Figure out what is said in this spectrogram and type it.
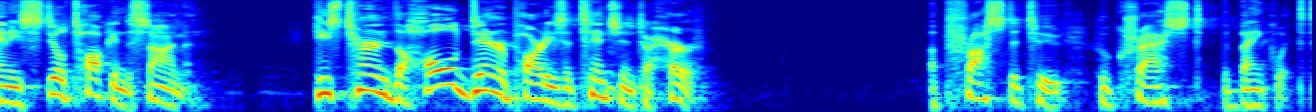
and he's still talking to Simon. He's turned the whole dinner party's attention to her, a prostitute who crashed the banquet.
